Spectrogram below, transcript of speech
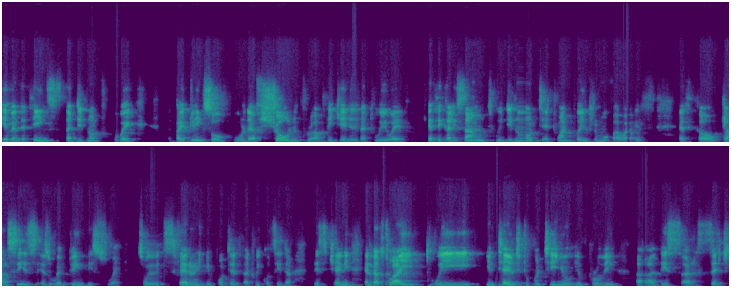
even the things that did not work. By doing so, would have shown throughout the journey that we were ethically sound. We did not at one point remove our ethical glasses as we were doing this work. So it's very important that we consider this journey. And that's why we intend to continue improving uh, this uh, research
